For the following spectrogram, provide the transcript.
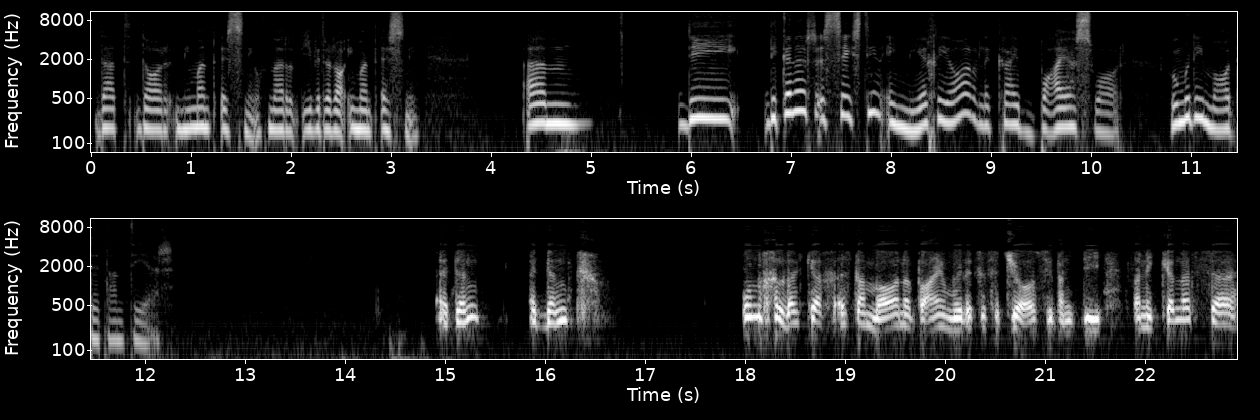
dat daar niemand is nie of nadat jy weet dat daar iemand is nie. Ehm um, die Die kinders is 16 en 9 jaar, hulle kry baie swaar. Hoe moet die ma dit hanteer? Ek dink ek dink ongelukkig is dan maar 'n baie moeilike situasie want die van die kinders se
